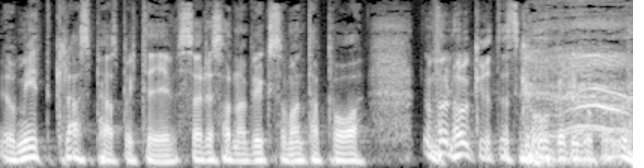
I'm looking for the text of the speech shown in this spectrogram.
ur mitt klassperspektiv så är det sådana byxor man tar på när man åker ut i skogen. och går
